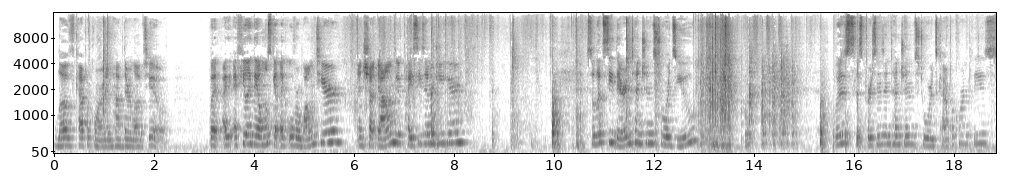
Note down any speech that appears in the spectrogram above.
love Capricorn and have their love too. But I, I feel like they almost get like overwhelmed here and shut down. We have Pisces energy here. So let's see their intentions towards you. What is this person's intentions towards Capricorn, please?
